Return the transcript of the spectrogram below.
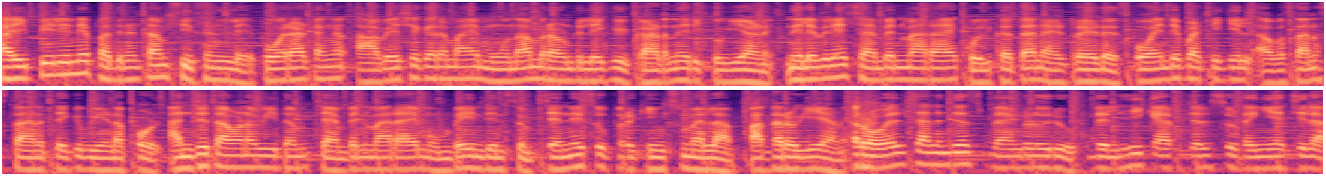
ഐ പി എല്ലിന്റെ പതിനെട്ടാം സീസണിലെ പോരാട്ടങ്ങൾ ആവേശകരമായ മൂന്നാം റൗണ്ടിലേക്ക് കടന്നിരിക്കുകയാണ്. നിലവിലെ ചാമ്പ്യന്മാരായ കൊൽക്കത്ത നൈറ്റ് റൈഡേഴ്സ് പോയിന്റ് പട്ടികയിൽ അവസാന സ്ഥാനത്തേക്ക് വീണപ്പോൾ അഞ്ച് തവണ വീതം ചാമ്പ്യന്മാരായ മുംബൈ ഇന്ത്യൻസും ചെന്നൈ സൂപ്പർ കിങ്സുമെല്ലാം പതറുകയാണ്. Royal Challengers Bengaluru Delhi Capitals തുടങ്ങിയ ചില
